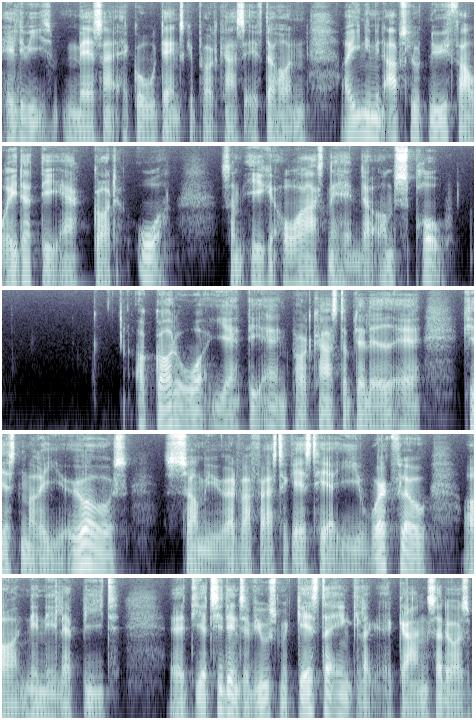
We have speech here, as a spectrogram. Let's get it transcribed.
heldigvis masser af gode danske podcasts efterhånden, og en af mine absolut nye favoritter, det er Godt Ord, som ikke overraskende handler om sprog. Og Godt Ord, ja, det er en podcast, der bliver lavet af Kirsten Marie Øverås, som i øvrigt var første gæst her i Workflow, og Nenella Beat. Øh, de har tit interviews med gæster enkelte gange, så er det også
